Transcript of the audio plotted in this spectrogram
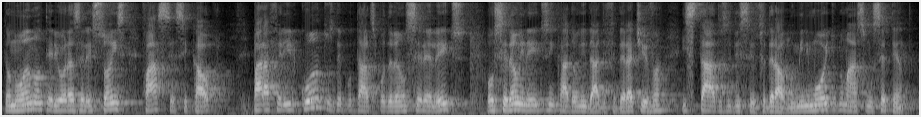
Então, no ano anterior às eleições, faça esse cálculo para aferir quantos deputados poderão ser eleitos ou serão eleitos em cada unidade federativa, estados e Distrito Federal, no mínimo 8, no máximo 70.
